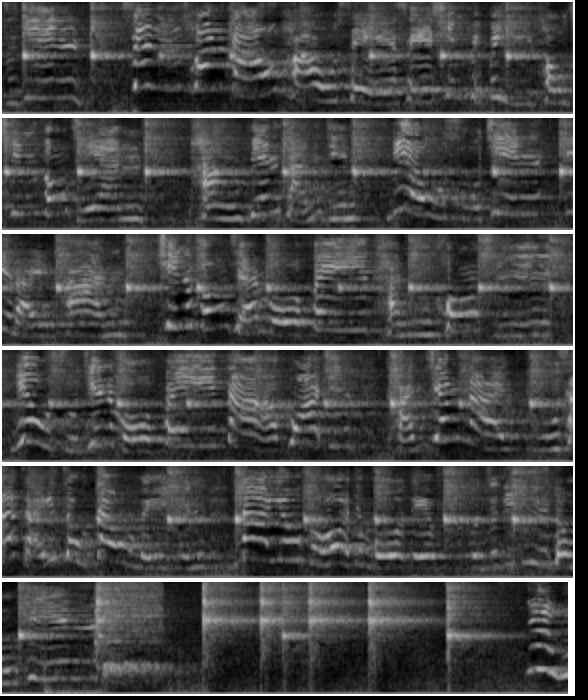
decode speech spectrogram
紫巾，身穿道袍色色新，配备一头清风剑，旁边站定刘素锦。你来看，清风剑莫非腾空去，刘素锦莫非大花金，看将来菩萨再走倒霉运，哪有个就没得福子的吕洞宾？你问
